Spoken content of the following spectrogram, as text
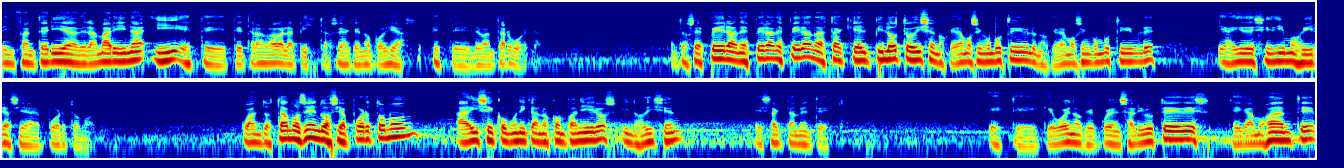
infantería de la Marina y este, te trababa la pista, o sea que no podías levantar vuelo. Entonces esperan, esperan, esperan hasta que el piloto dice nos quedamos sin combustible, nos quedamos sin combustible y ahí decidimos ir hacia Puerto Montt. Cuando estamos yendo hacia Puerto Montt, ahí se comunican los compañeros y nos dicen exactamente esto. Este, bueno que pueden salir ustedes, llegamos antes,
